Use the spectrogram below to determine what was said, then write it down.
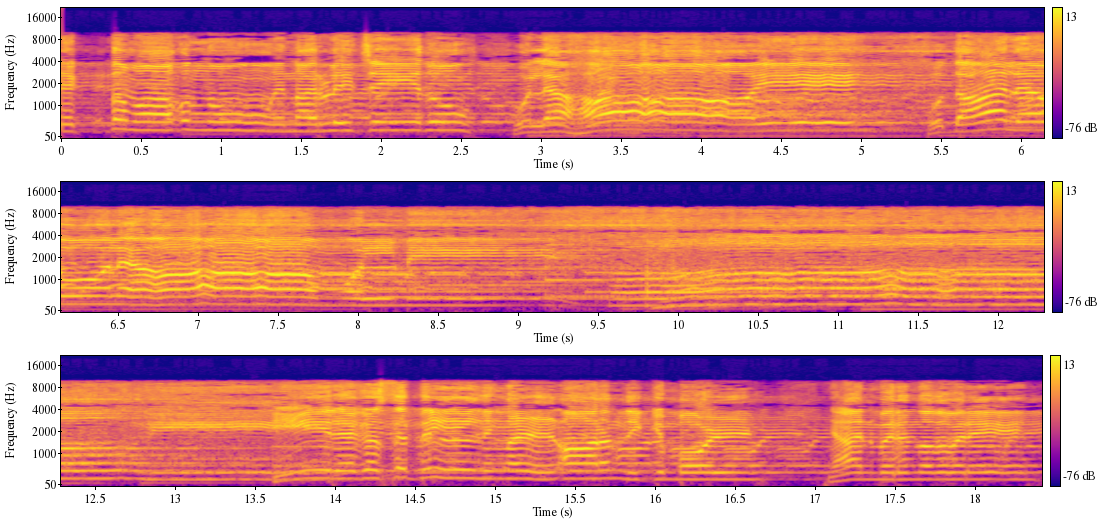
രക്തമാകുന്നു എന്ന് അരുളി ചെയ്തു. ഉലഹായേ ഉദാല ഓലാം ഉൽമീ രഹസ്യത്തിൽ നിങ്ങൾ ആനന്ദിക്കുമ്പോൾ ഞാൻ വരുന്നതുവരെ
